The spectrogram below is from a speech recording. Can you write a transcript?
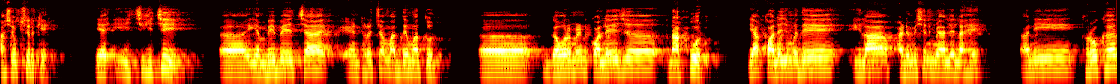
अशोक शिर्के या- हिची हिची एम बी बी एच्या एंट्रन्सच्या माध्यमातून गव्हर्नमेंट कॉलेज नागपूर या कॉलेजमध्ये हिला ऍडमिशन मिळालेलं आहे. आणि खरोखर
